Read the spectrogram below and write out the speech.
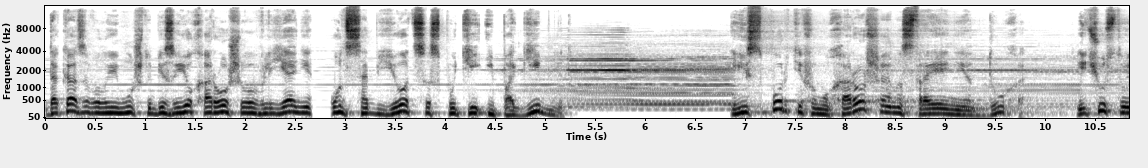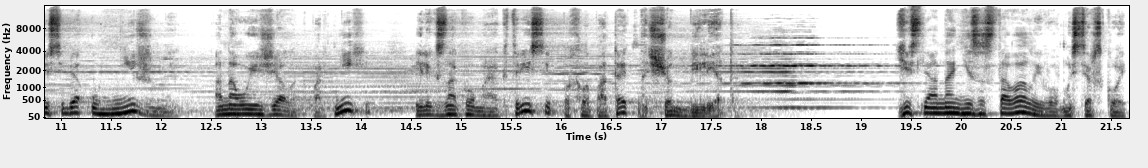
доказывала ему, что без ее хорошего влияния он собьется с пути и погибнет. И, испортив ему хорошее настроение духа и чувствуя себя униженной, она уезжала к портнихе или к знакомой актрисе похлопотать насчет билета. Если она не заставала его в мастерской,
